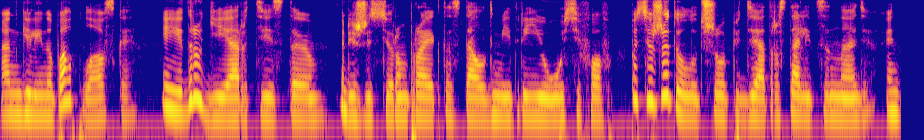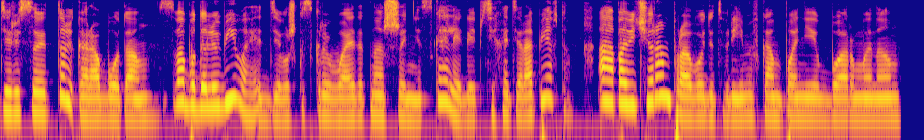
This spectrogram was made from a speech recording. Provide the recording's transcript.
Ангелина Поплавская, и другие артисты. Режиссером проекта стал Дмитрий Иосифов. По сюжету лучшего педиатра столицы Нади интересует только работа. Свободолюбивая девушка скрывает отношения с коллегой-психотерапевтом, а по вечерам проводит время в компании бармена.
